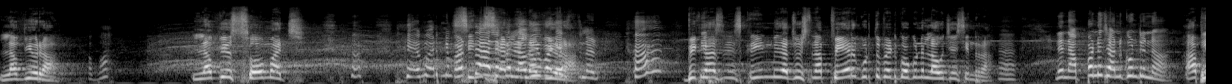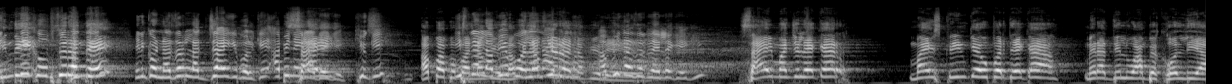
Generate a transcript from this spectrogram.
లవ్ యూ రా అబ్బా లవ్ యూ సో మచ్ ఎవరిని Sincerely love you love you రా. పడేస్తున్నాడు హా? బికాస్ నేను స్క్రీన్ మీద చూసిన పేరు గుర్తు పెట్టుకోకుండా లవ్ చేసిండ్రా हाँ, నేను అప్పటి నుంచి అనుకుంటున్నా आप इतनी हिंदी- खूबसूरत है हिंदी- इनको नजर लग जाएगी बोल के अभी नहीं साई- लगेगी क्योंकि अब अब इसने love love you, you love बोला you, love you ना रे, love you अभी रे। नजर नहीं लगेगी साई मंजुलेकर मैं स्क्रीन के ऊपर देखा मेरा दिल वहां पे खोल दिया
